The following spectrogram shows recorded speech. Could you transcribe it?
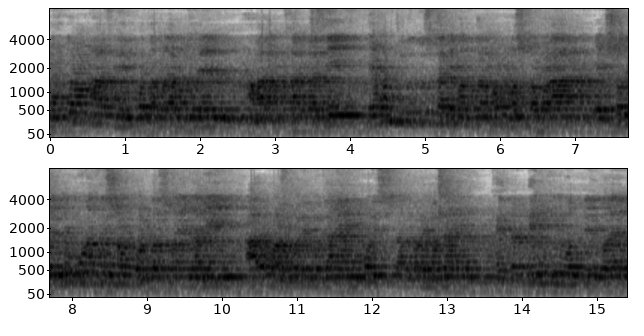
মুহতারাম হাজির কথা বলা বুঝলেন আমার আপনার কাছে এমন যদি দুষ্টাকে বান্দার হক নষ্ট করা একশো দেড় গুণ আছে সব বরদাস হয়ে যাবে। আরও ভালো করে বোঝায়, পরিষ্কার করে বোঝায়। একটা ট্যাঙ্কির মধ্যে ধরেন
